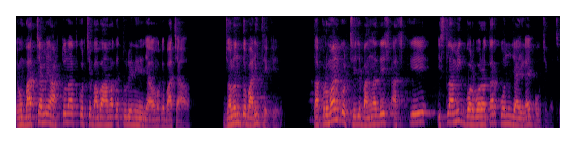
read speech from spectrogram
এবং বাচ্চা মেয়ে আর্তনাদ করছে, বাবা, আমাকে তুলে নিয়ে যাও, আমাকে বাঁচাও। জ্বলন্ত বাড়ি থেকে তা প্রমাণ করছে যে বাংলাদেশ আজকে ইসলামিক বর্বরতার কোন জায়গায় পৌঁছে গেছে।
